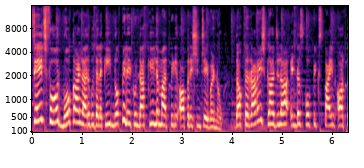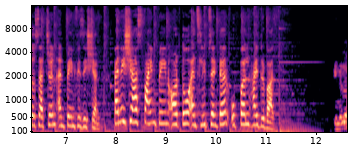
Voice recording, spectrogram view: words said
స్టేజ్ ఫోర్ మోకాళ్ళ అరుగుదలకి నొప్పి లేకుండా కీళ్ళ మార్పిడి ఆపరేషన్ చేయబడను. Doctor Ramesh Gajula endoscopic spine ortho surgeon and pain physician. పెనిషియా spine pain ortho and sleep centre Uppal Hyderabad. ఈ నెల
